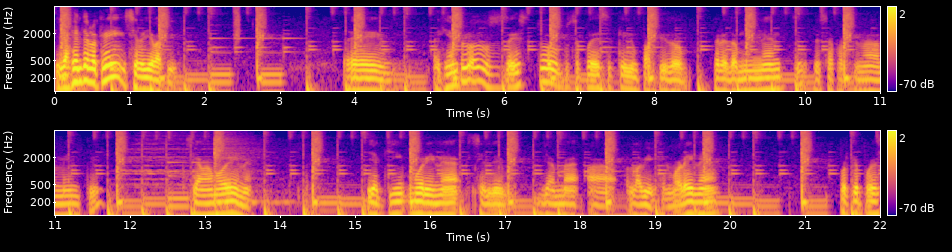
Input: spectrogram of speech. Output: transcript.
Y la gente lo cree y se lo lleva así. Eh, ejemplos de esto, pues, se puede decir que hay un partido predominante, desafortunadamente, que se llama Morena y aquí morena se le llama a la Virgen Morena porque pues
